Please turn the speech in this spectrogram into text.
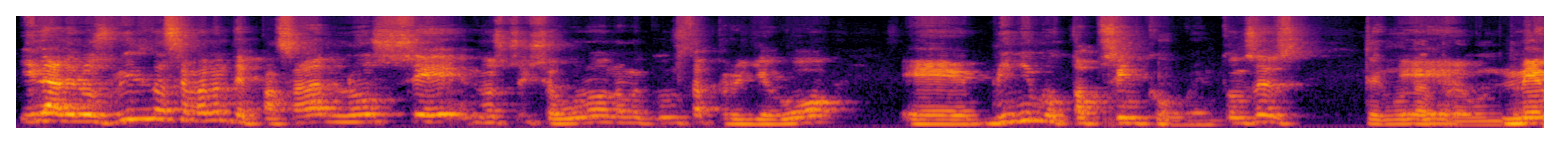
y la de los Bills la semana antepasada, no sé, no estoy seguro, no me gusta, pero llegó eh, mínimo top 5, güey. Entonces, Tengo una eh, pregunta. me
